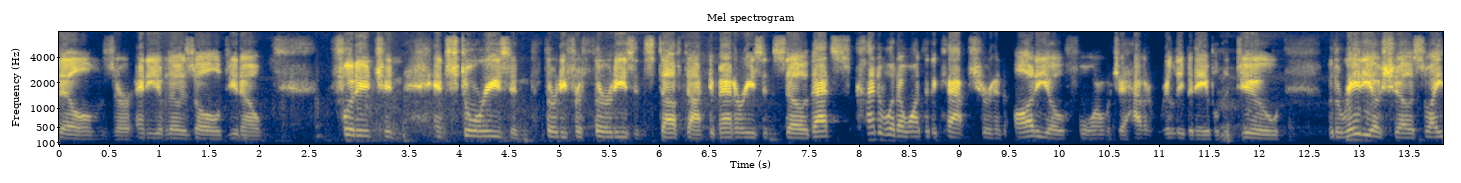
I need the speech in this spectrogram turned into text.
films or any of those old, you know, footage and, and stories and 30 for 30s and stuff, documentaries. And so that's kind of what I wanted to capture in an audio form, which I haven't really been able to do with a radio show. So I,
